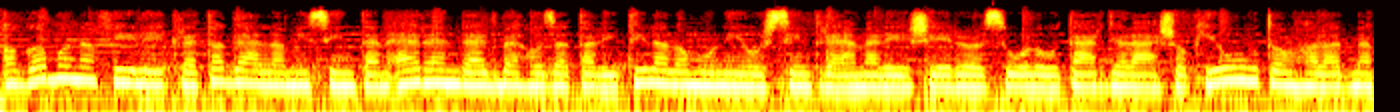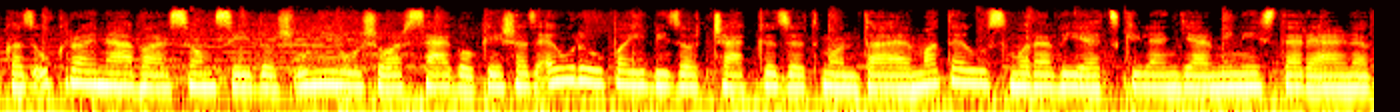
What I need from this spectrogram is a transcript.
A gabonafélékre tagállami szinten elrendelt behozatali tilalom uniós szintre emeléséről szóló tárgyalások jó úton haladnak az Ukrajnával szomszédos uniós országok és az Európai Bizottság között mondta el Mateusz Morawiecki lengyel miniszterelnök,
